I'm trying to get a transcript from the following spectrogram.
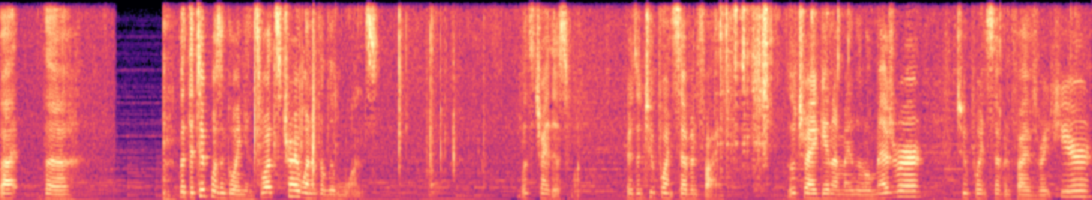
but the but the tip wasn't going in. So let's try one of the little ones. Let's try this one. There's a 2.75. We'll try again on my little measurer. 2.75 is right here.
